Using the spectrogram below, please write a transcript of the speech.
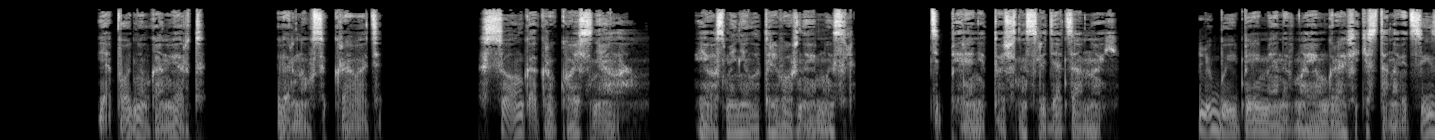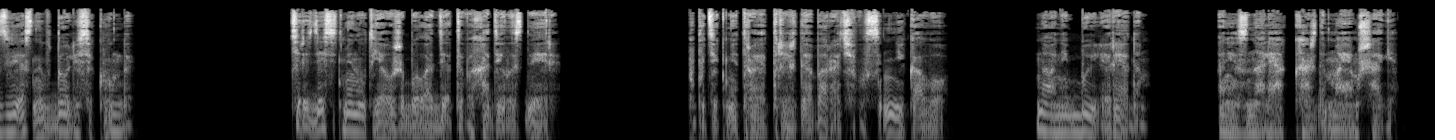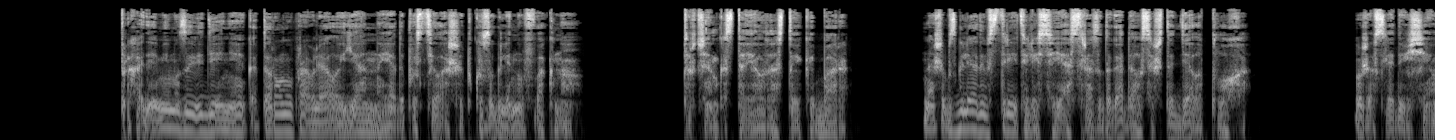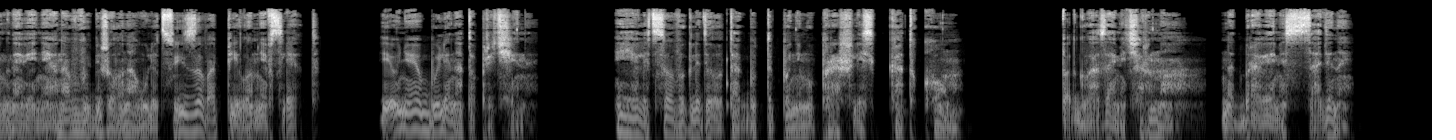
Я поднял конверт, вернулся к кровати. Сон как рукой сняло. Его сменила тревожная мысль. Теперь они точно следят за мной. Любые перемены в моем графике становятся известны в доли секунды. Через десять минут я уже был одет и выходил из двери. По пути к метро я трижды оборачивался. Никого. Но они были рядом. Они знали о каждом моем шаге. Проходя мимо заведения, которым управляла Янна, я допустил ошибку, заглянув в окно. Турченко стоял за стойкой бара. Наши взгляды встретились, и я сразу догадался, что дело плохо. Уже в следующее мгновение она выбежала на улицу и завопила мне вслед и у нее были на то причины. Ее лицо выглядело так, будто по нему прошлись катком. Под глазами черно, над бровями ссадины.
